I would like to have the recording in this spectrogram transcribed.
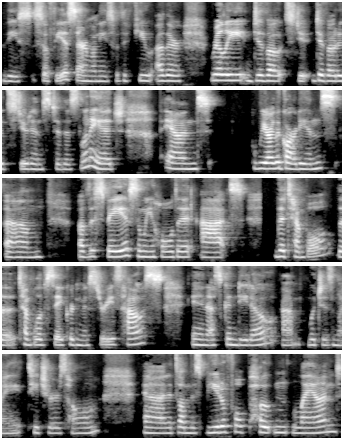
these Sophia ceremonies with a few other really devote stu- devoted students to this lineage. And we are the guardians um, of the space, and we hold it at the temple, the Temple of Sacred Mysteries house in Escondido, um, which is my teacher's home. And it's on this beautiful, potent land.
